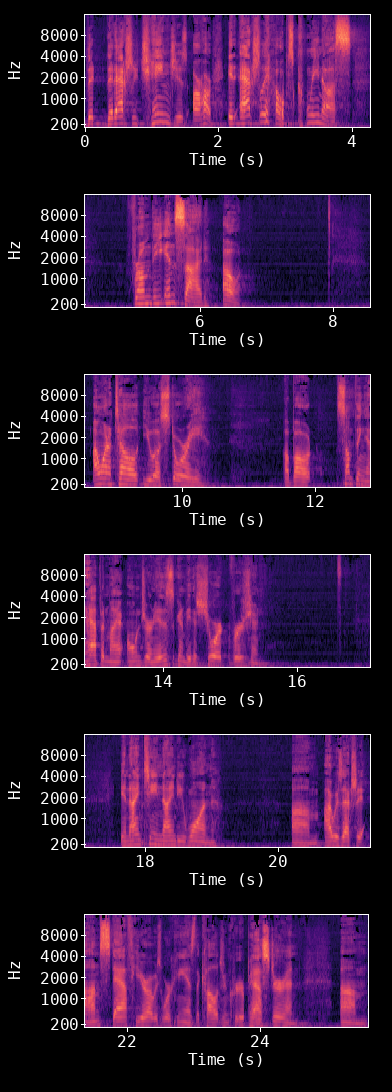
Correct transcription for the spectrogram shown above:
that, that actually changes our heart. It actually helps clean us from the inside out. I want to tell you a story about something that happened in my own journey. This is going to be the short version. In 1991, um, I was actually on staff here. I was working as the college and career pastor, and um,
